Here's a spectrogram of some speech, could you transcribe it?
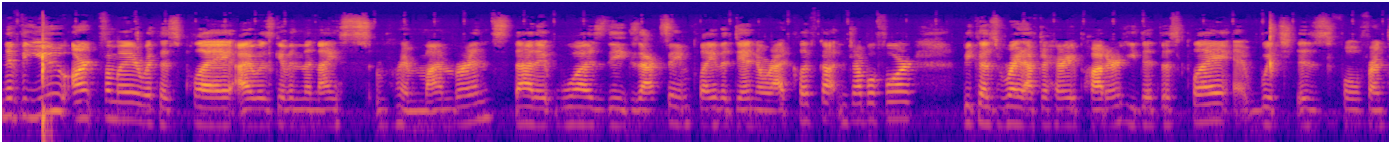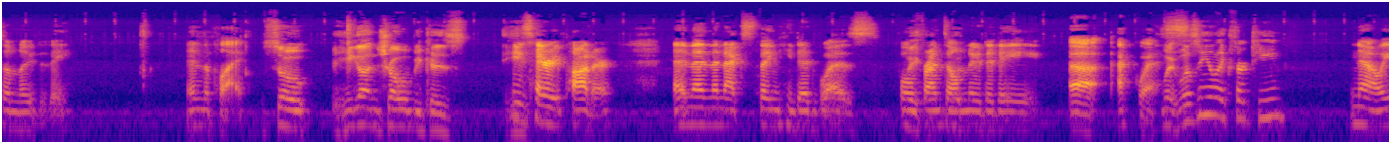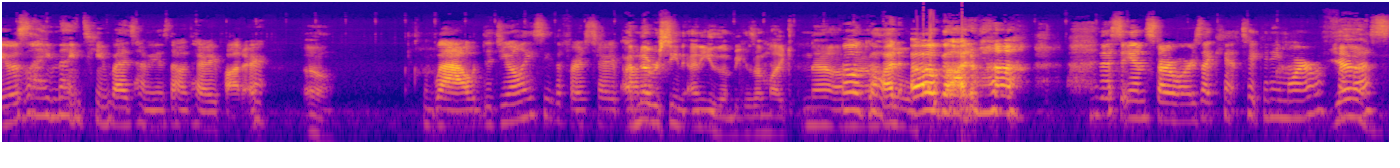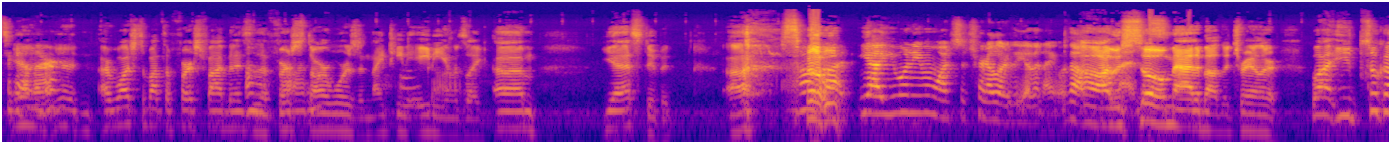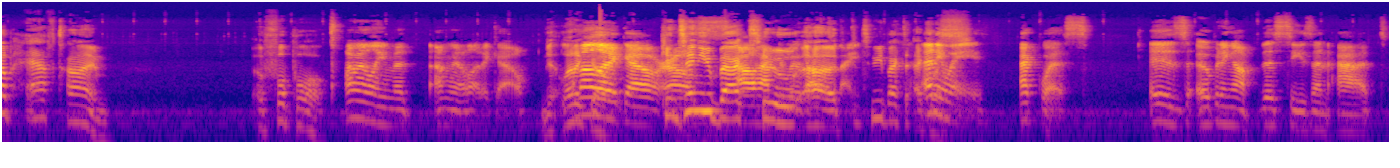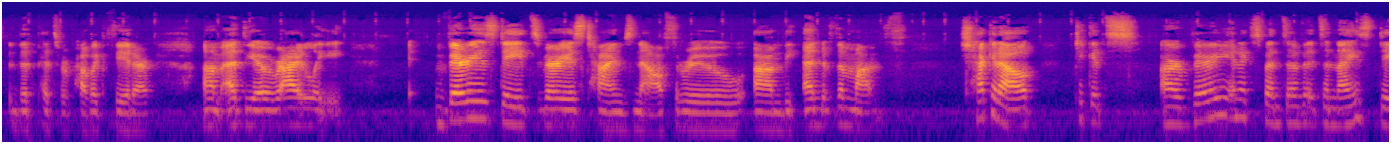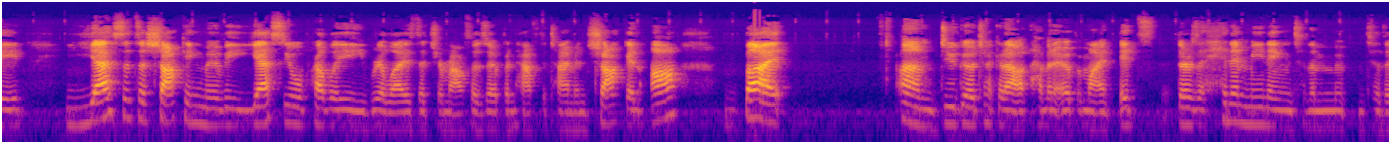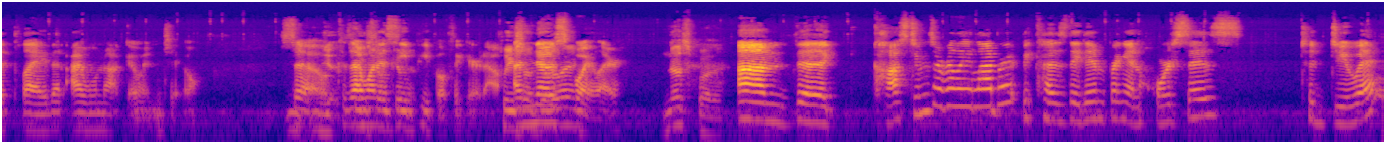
And if you aren't familiar with this play, I was given the nice remembrance that it was the exact same play that Daniel Radcliffe got in trouble for. Because right after Harry Potter, he did this play, eh, which is full frontal nudity in the play. So he got in trouble because he, He's Harry Potter. And then the next thing he did was full Wait, frontal wait. nudity uh, equus. wait, wasn't he like 13? No, he was like 19 by the time he was done with Harry Potter. Oh. Wow, did you only see the first Harry Potter? I've never seen any of them because I'm like, no. I'm Oh god, cool. oh god. this and Star Wars, I can't take anymore from yeah, us together. Yeah, yeah. I watched about the first five minutes of Oh, the first God. Star Wars in 1980 Oh, and was like, um, yeah, that's stupid. Uh, so, Oh yeah, you wouldn't even watch the trailer the other night without. oh, I was so mad about the trailer. Why you took up halftime of football? I'm gonna leave it. I'm gonna let it go. Yeah, let I'm it gonna go. let it go. continue else back to, on uh, continue back to Equus. Anyway, Equus is opening up this season at the Pittsburgh Public Theater um, at the O'Reilly. various dates, various times now through um, the end of the month. Check it out. Tickets are very inexpensive. It's a nice date. Yes, it's a shocking movie. Yes, you'll probably realize that your mouth is open half the time in shock and awe. But um, do go check it out. Have an open mind. It's there's a hidden meaning to the to the play that I will not go into. So, because I want to see people figure it out. Please and no spoiler. No spoiler. Um, the costumes are really elaborate because they didn't bring in horses to do it.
